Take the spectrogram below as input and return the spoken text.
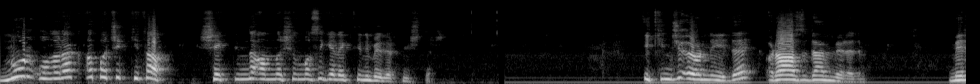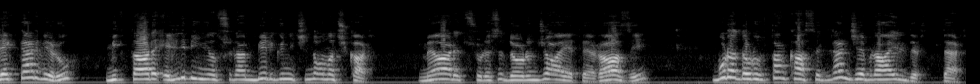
nur olarak apaçık kitap şeklinde anlaşılması gerektiğini belirtmiştir. İkinci örneği de Razi'den verelim. Melekler ve ruh miktarı 50 bin yıl süren bir gün içinde ona çıkar. Mearet suresi 4. ayete Razi, burada ruhtan kastedilen Cebrail'dir der.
